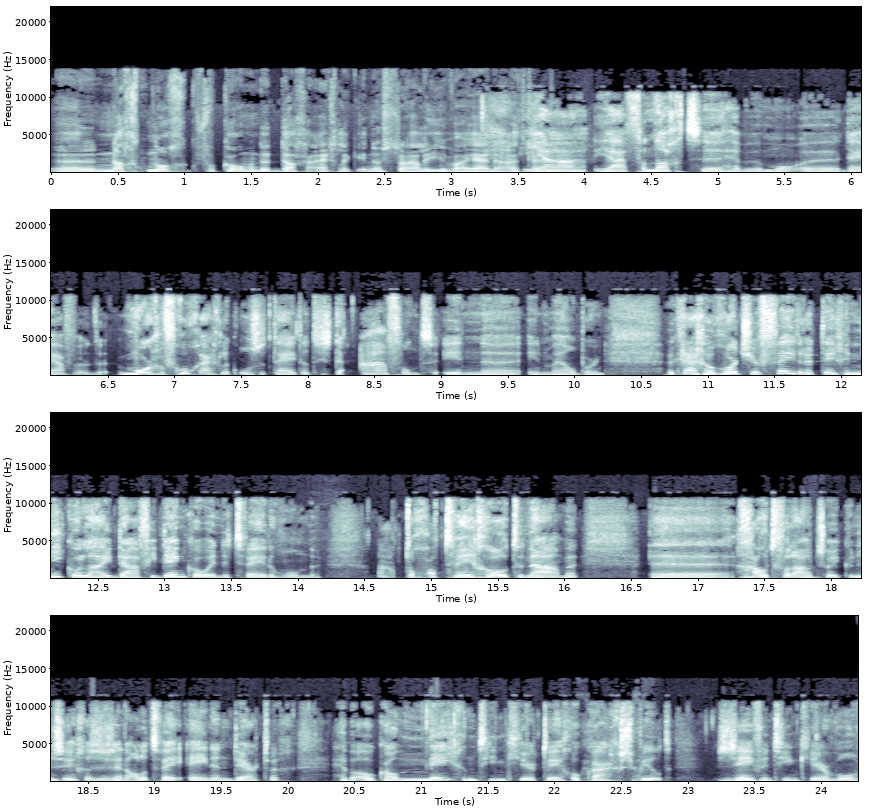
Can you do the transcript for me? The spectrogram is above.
uh, nacht nog, voor komende dag eigenlijk, in Australië waar jij naar uitkijkt? Ja, ja vannacht uh, hebben we, uh, nou ja, morgen vroeg eigenlijk onze tijd. Dat is de avond in, in Melbourne. We krijgen Roger Federer tegen Nikolai Davidenko in de tweede ronde. Nou, toch wel twee grote namen. goud van oud zou je kunnen zeggen. Ze zijn alle twee 31. Hebben ook al 19 keer tegen elkaar gespeeld. 17 keer won,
